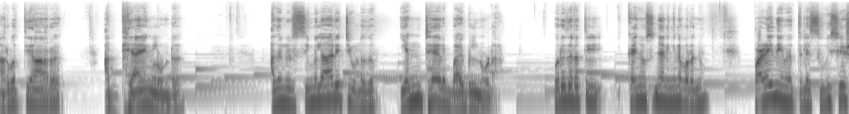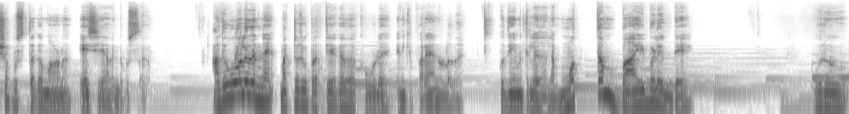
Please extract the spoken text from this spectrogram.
അറുപത്തിയാറ് അധ്യായങ്ങളുണ്ട്. അതിനൊരു സിമിലാരിറ്റി ഉള്ളത് എന്റയർ ബൈബിളിനോടാണ് ഒരു തരത്തിൽ കഴിഞ്ഞ ദിവസം ഞാൻ ഇങ്ങനെ പറഞ്ഞു പഴയ നിയമത്തിലെ സുവിശേഷ പുസ്തകമാണ് ഏഷ്യാവിന്റെ പുസ്തകം. അതുപോലെ തന്നെ മറ്റൊരു പ്രത്യേകത കൂടെ എനിക്ക് പറയാനുള്ളത്. പുതിയ നിയമത്തിലേതല്ല മൊത്തം ബൈബിളിന്റെ ഒരു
